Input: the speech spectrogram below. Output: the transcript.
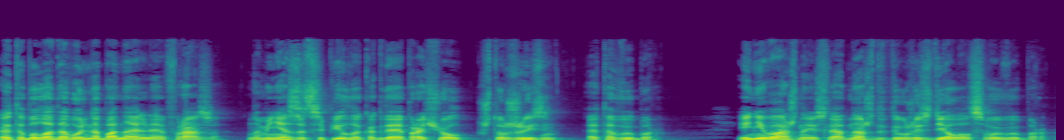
Это была довольно банальная фраза, но меня зацепило, когда я прочел, что жизнь – это выбор. И неважно, если однажды ты уже сделал свой выбор,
